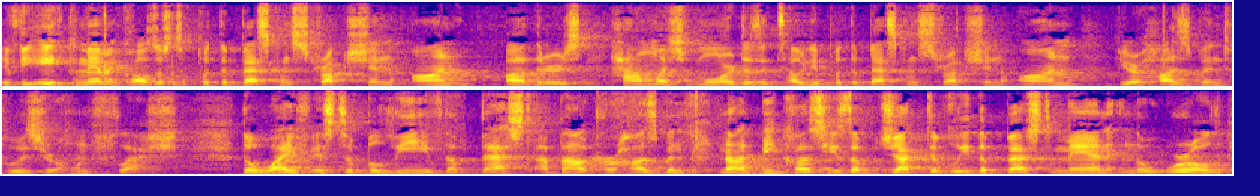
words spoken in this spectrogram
If the eighth commandment calls us to put the best construction on others, how much more does it tell you to put the best construction on your husband who is your own flesh? The wife is to believe the best about her husband, not because he's objectively the best man in the world.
